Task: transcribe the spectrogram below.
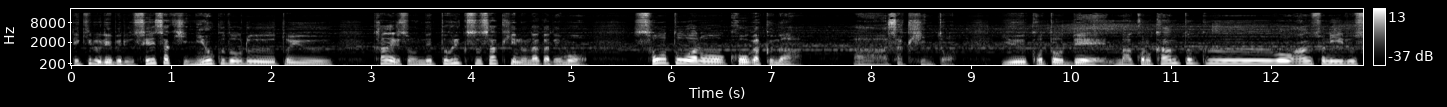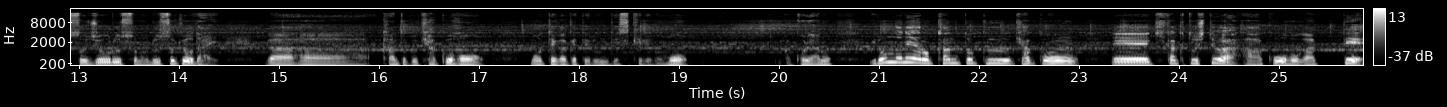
できるレベル制作費2億ドルというかなりそのネットフリックス作品の中でも相当あの高額なあ作品ということで、まあ、この監督をアンソニー・ルッソジョー・ルッソのルッソ兄弟が監督脚本も手掛けてるんですけれども、まあ、これあのいろんなねあの監督脚本、えー、企画としてはあ候補があって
